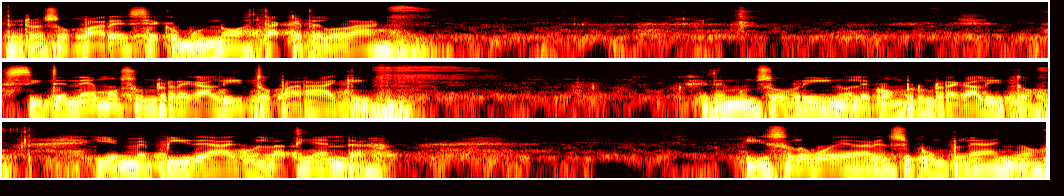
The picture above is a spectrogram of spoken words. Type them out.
Pero eso parece como un no hasta que te lo dan. Si tenemos un regalito para alguien, si tengo un sobrino, le compro un regalito y él me pide algo en la tienda y eso lo voy a dar en su cumpleaños,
